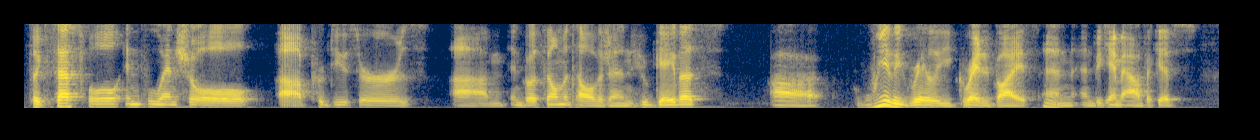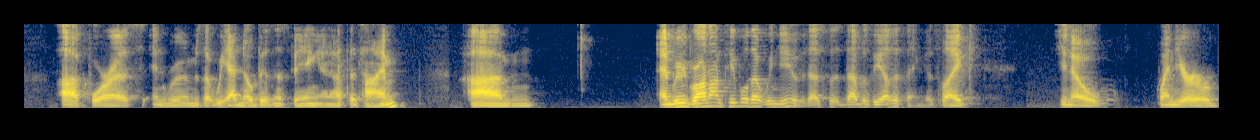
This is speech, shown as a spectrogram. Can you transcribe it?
successful influential uh, producers um, in both film and television who gave us uh, really really great advice Hmm. and and became advocates uh, for us in rooms that we had no business being in at the time um, and we brought on people that we knew. That's that was the other thing. Is like, you know, when you're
